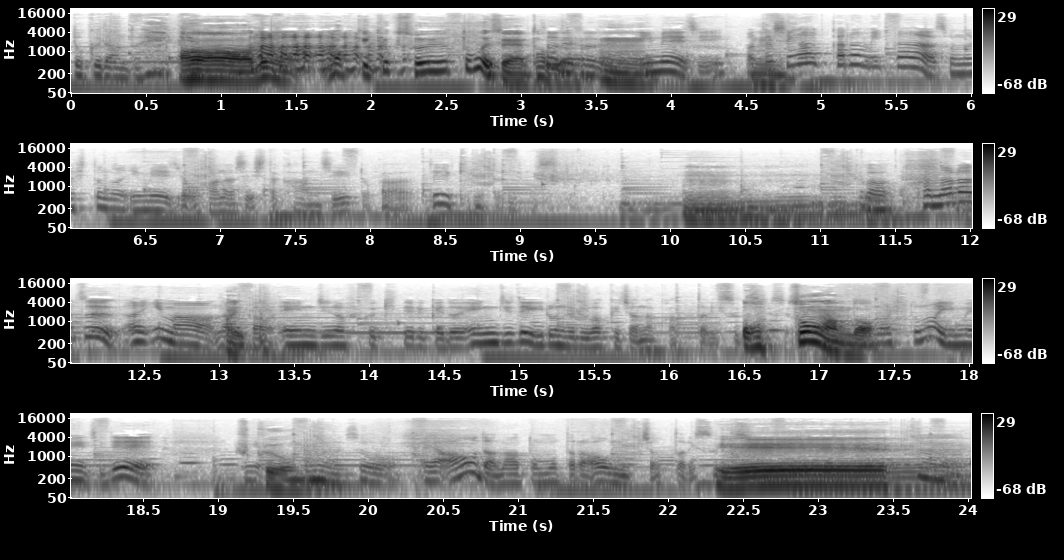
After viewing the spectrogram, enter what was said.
独断と偏見ああ、でも、まあ結局そういうとこですよね、多分。そうです、そうです。ん。イメージ。私がから見たその人のイメージをお話しした感じとかで決めたります。うん。だから必ずあ今なんか園児の服着てるけど園児で色塗るわけじゃなかったりするんあですよ。そうなんだ。その人のイメージで服をね。うん、そう。いや青だなと思ったら青塗っちゃったりするし、へえうん、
